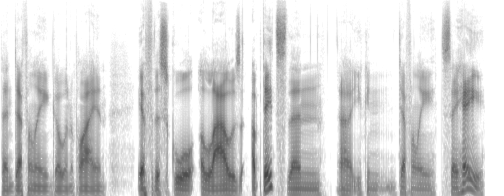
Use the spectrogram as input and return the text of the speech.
then definitely go and apply. And if the school allows updates, then uh, you can definitely say, "Hey,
